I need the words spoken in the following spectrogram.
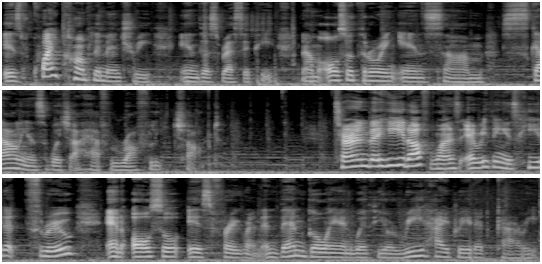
is quite complimentary in this recipe. Now I'm also throwing in some scallions which I have roughly chopped. Turn the heat off once everything is heated through and also is fragrant. And then go in with your rehydrated gari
